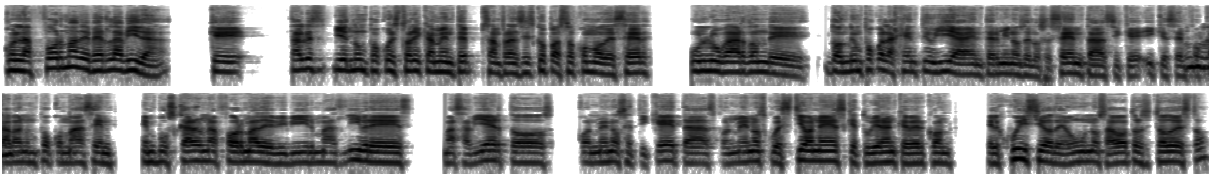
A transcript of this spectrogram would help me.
con la forma de ver la vida que tal vez viendo un poco históricamente, San Francisco pasó como de ser un lugar donde donde un poco la gente huía en términos de los 60 y que, y que se enfocaban un poco más en, en buscar una forma de vivir más libres, más abiertos, con menos etiquetas, con menos cuestiones que tuvieran que ver con el juicio de unos a otros y todo esto.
